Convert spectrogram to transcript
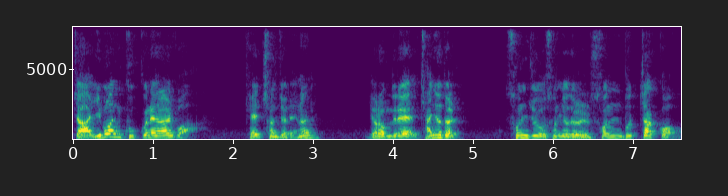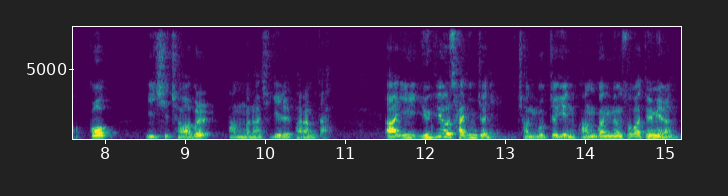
자, 이번 국군의 날과 개천절에는 여러분들의 자녀들, 손주, 손녀들 손 붙잡고 꼭 이 시청 앞을 방문하시길 바랍니다. 아, 이 6.25 사진전이 전국적인 관광명소가 되면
